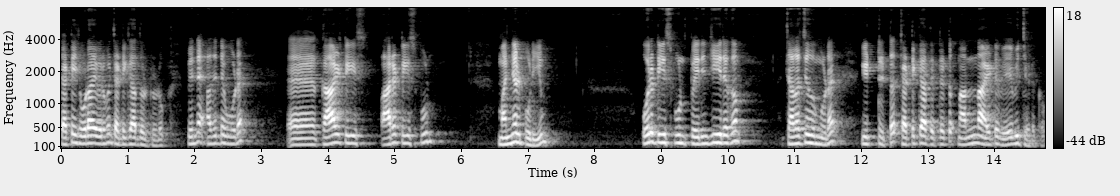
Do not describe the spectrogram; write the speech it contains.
ചട്ടി ചൂടായി വരുമ്പോൾ ചട്ടിക്കകത്ത് ഇട്ടിടും. പിന്നെ അതിന്റെ കൂടെ കാൽ ടീസ് അര ടീസ്പൂൺ മഞ്ഞൾപ്പൊടിയും ഒരു ടീസ്പൂൺ പെരിഞ്ജീരകം ചതച്ചതും കൂടെ ഇട്ടിട്ട് ചട്ടിക്കകത്ത് ഇട്ടിട്ട് നന്നായിട്ട് വേവിച്ചെടുക്കും.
